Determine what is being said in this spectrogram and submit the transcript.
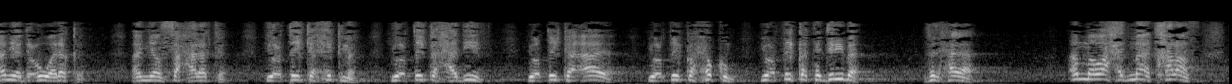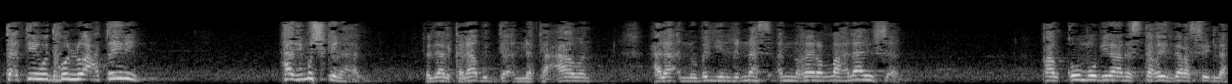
أن يدعو لك أن ينصح لك يعطيك حكمة يعطيك حديث يعطيك آية يعطيك حكم يعطيك تجربة في الحياة. أما واحد مات خلاص تأتيه وتقول له أعطيني. هذه مشكلة هذه. فلذلك لا بد أن نتعاون على أن نبين للناس أن غير الله لا يسأل. قال قوموا بنا نستغيث برسول الله.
